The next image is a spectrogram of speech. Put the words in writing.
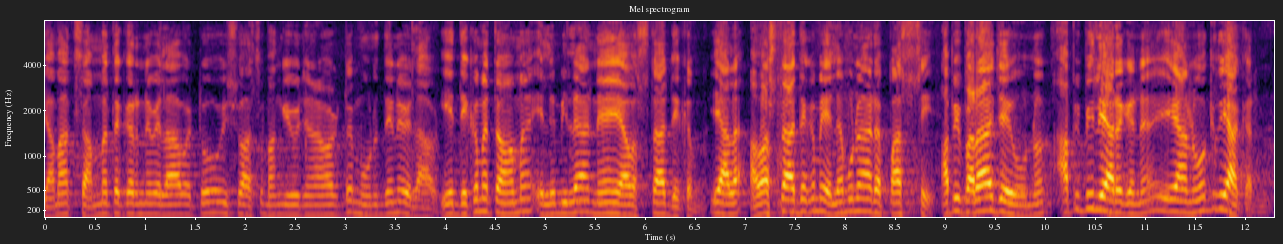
යමක් සම්මත කරන වෙලාවට හෝ විශ්වාස භංග යෝජනාවකට මුහුණ දෙන වෙලාවට. ඒ දෙකම තාම එළඹිලා නැහැ ඒ අවස්ථා දෙකම. ඒ අල- අවස්ථා දෙකම එළඹුණාට පස්සේ අපි පරාජය වුණොත් අපි පිළි අරගෙන ඒ අනුව ක්‍රියා කරනවා.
